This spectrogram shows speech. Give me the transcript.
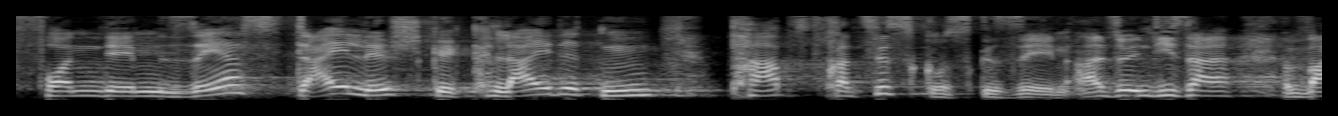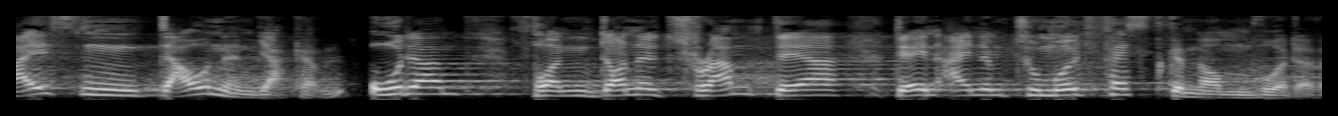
von dem sehr stylisch gekleideten Papst Franziskus gesehen, also in dieser weißen Daunenjacke oder von Donald Trump, der, der in einem Tumult festgenommen wurde.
